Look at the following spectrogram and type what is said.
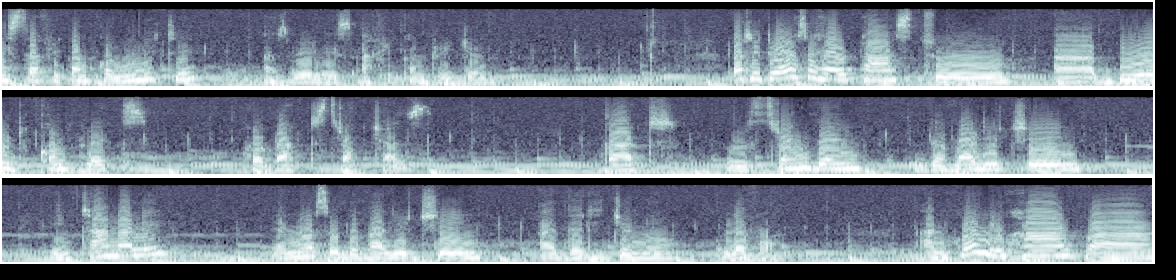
East African community as well as African region. But it will also help us to uh, build complex product structures that will strengthen the value chain internally and also the value chain at the regional level. And when you have uh,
